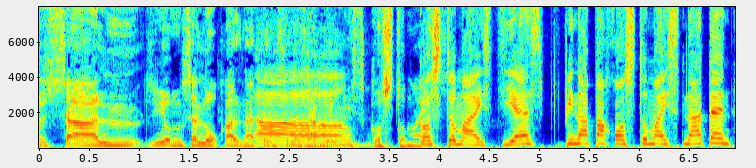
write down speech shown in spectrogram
Ah. sa yung sa local natin Ah. sinasabi is customized. Customized. Yes, pinapa-customize natin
